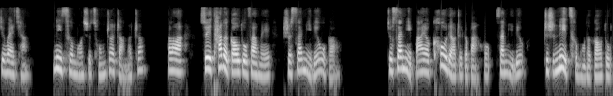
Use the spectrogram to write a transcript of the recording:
这外墙内侧模是从这长到这，看到吗？所以它的高度范围是三米六高，就三米八要扣掉这个板厚，三米六，这是内侧模的高度。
